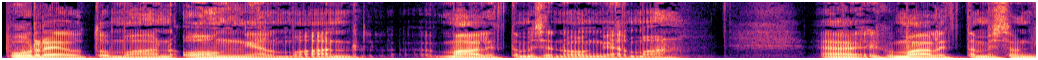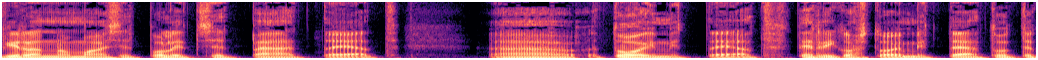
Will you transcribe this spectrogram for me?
pureutumaan ongelmaan, maalittamisen ongelmaan – niin maalittamissa on viranomaiset, poliittiset päättäjät, ää, toimittajat, te rikostoimittajat olette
